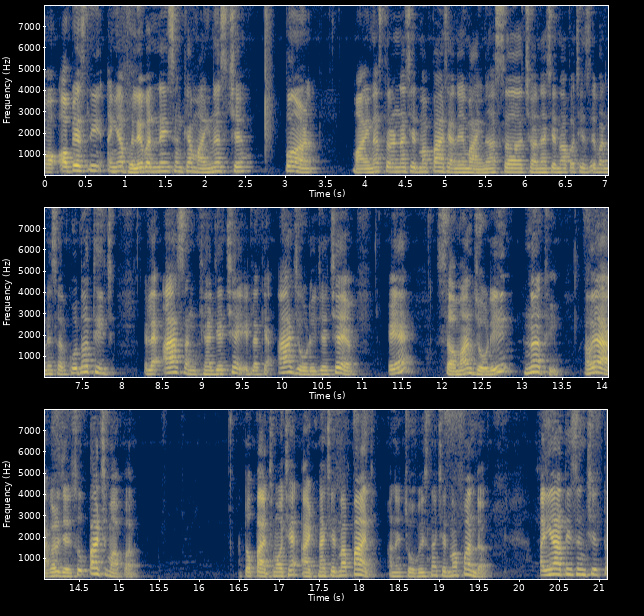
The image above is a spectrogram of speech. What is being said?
ઓબ્વિયસલી અહીંયા ભલે બંનેની સંખ્યા માઇનસ છે, પણ માઇનસ ત્રણના છેદમાં પાંચ અને માઇનસ છના છેદમાં પચીસ એ બંને સરખું નથી જ. એટલે આ સંખ્યા જે છે, એટલે કે આ જોડી જે છે, એ સમાન જોડી નથી. હવે આગળ જઈશું પાંચમા પર. તો પાંચમો છે આઠના છેદમાં પાંચ અને ચોવીસના છેદમાં પંદર. અહીંયા અતિ સંક્ષિપ્ત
